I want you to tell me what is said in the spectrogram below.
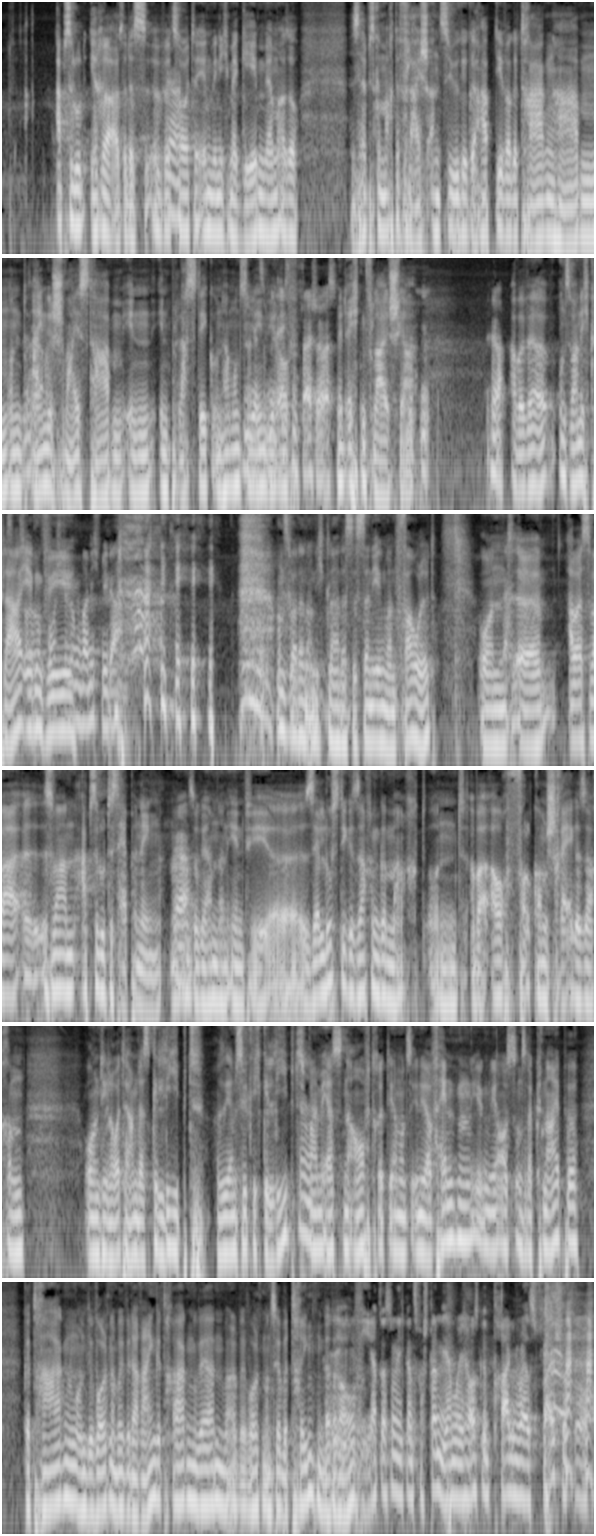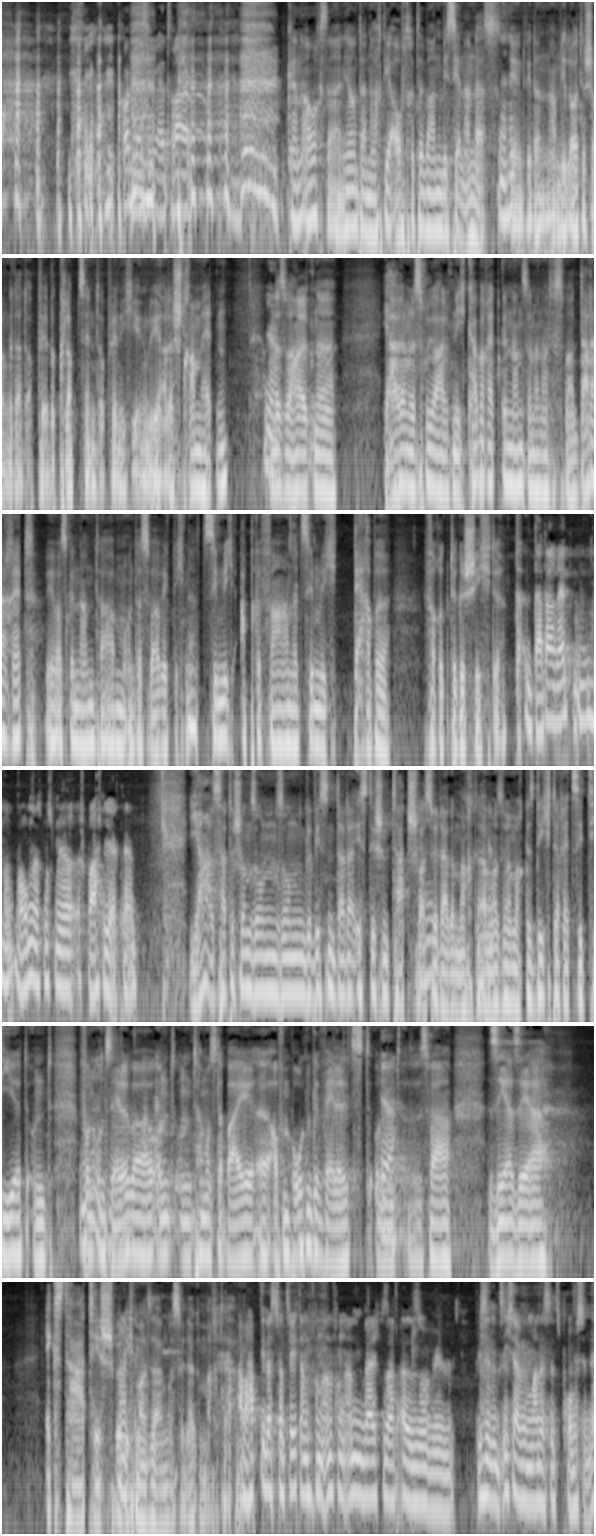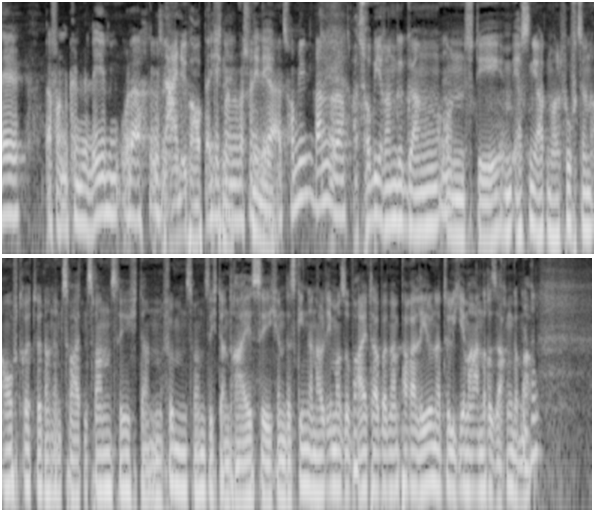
absolut irre. Also das wird es Ja. heute irgendwie nicht mehr geben. Wir haben also selbstgemachte Fleischanzüge gehabt, die wir getragen haben und eingeschweißt haben in, in Plastik und haben uns dann irgendwie mit auf echtem Fleisch oder was? mit echtem Fleisch, ja. Ja. Aber wir, uns war nicht klar Eure irgendwie, Vorstellung war nicht vegan. uns war dann auch nicht klar, dass es dann irgendwann fault. Und äh, aber es war es war ein absolutes Happening. Ne? Ja. Also wir haben dann irgendwie äh, sehr lustige Sachen gemacht und aber auch vollkommen schräge Sachen. Und die Leute haben das geliebt. Also sie haben es wirklich geliebt beim ersten Auftritt. Die haben uns irgendwie auf Händen irgendwie aus unserer Kneipe getragen und wir wollten aber wieder reingetragen werden, weil wir wollten uns ja betrinken da drauf. Ihr habt das noch nicht ganz verstanden. Die haben euch rausgetragen, weil das Fleisch so. Konnten das nicht mehr ertragen. Kann auch sein, ja. Und danach die Auftritte waren ein bisschen anders. Mhm. Irgendwie dann haben die Leute schon gedacht, ob wir bekloppt sind, ob wir nicht irgendwie alles stramm hätten. Ja. Und das war halt eine, ja, wir haben das früher halt nicht Kabarett genannt, sondern das war Dadarett, wie wir es genannt haben. Und das war wirklich eine ziemlich abgefahrene, ziemlich derbe, verrückte Geschichte. Da- Dadaret, warum, das muss mir sprachlich erklären. Ja, es hatte schon so einen, so einen gewissen dadaistischen Touch, was wir da gemacht haben. Also wir haben auch Gedichte rezitiert und von uns selber und, und haben uns dabei äh, auf den Boden gewälzt. Und Ja. es war sehr, sehr ekstatisch, würde ich Okay. mal sagen, was wir da gemacht haben. Aber habt ihr das tatsächlich dann von Anfang an gleich gesagt, also wir, wir sind uns sicher, wir machen das jetzt professionell, davon können wir leben oder? Nein, überhaupt da nicht, geht man ne. wahrscheinlich Nee, nee. eher als Hobby ran, oder? als Hobby rangegangen und die im ersten Jahr hatten wir halt 15 Auftritte, dann im zweiten 20, dann 25, dann 30 und das ging dann halt immer so weiter, aber wir haben parallel natürlich immer andere Sachen gemacht.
